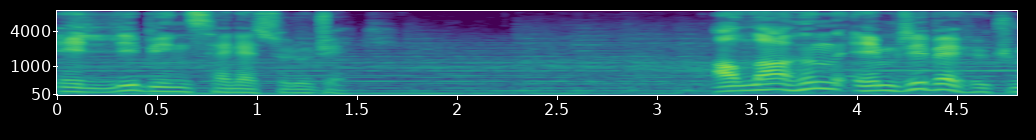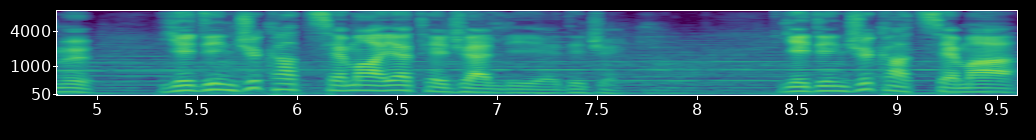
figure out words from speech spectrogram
50 bin sene sürecek. Allah'ın emri ve hükmü yedinci kat semaya tecelli edecek. Yedinci kat sema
